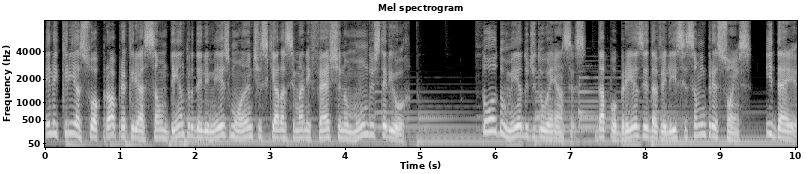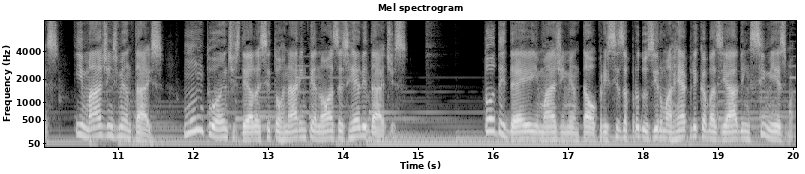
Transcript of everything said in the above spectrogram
ele cria sua própria criação dentro dele mesmo antes que ela se manifeste no mundo exterior. Todo medo de doenças, da pobreza e da velhice são impressões, ideias, imagens mentais, muito antes delas se tornarem penosas realidades. Toda ideia e imagem mental precisa produzir uma réplica baseada em si mesma,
